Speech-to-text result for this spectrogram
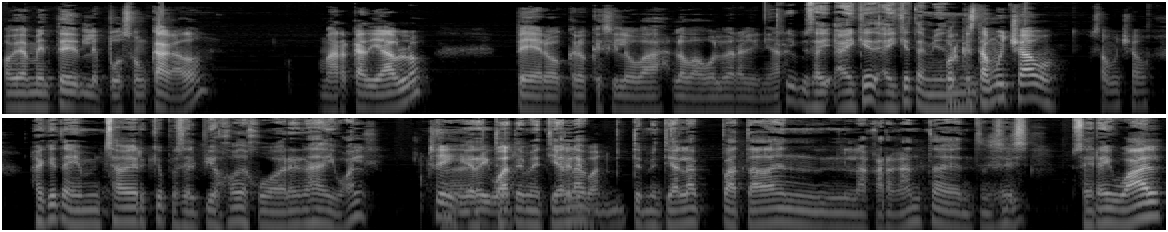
Obviamente le puso un cagadón, marca Diablo, pero creo que sí lo va, lo va a volver a alinear. Sí, pues hay, hay, que, hay que también... Porque está muy chavo, está muy chavo. Hay que también saber que pues el Piojo de jugador era igual. Sí, era igual. Te metía, la, te metía la patada en la garganta, entonces pues era igual.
